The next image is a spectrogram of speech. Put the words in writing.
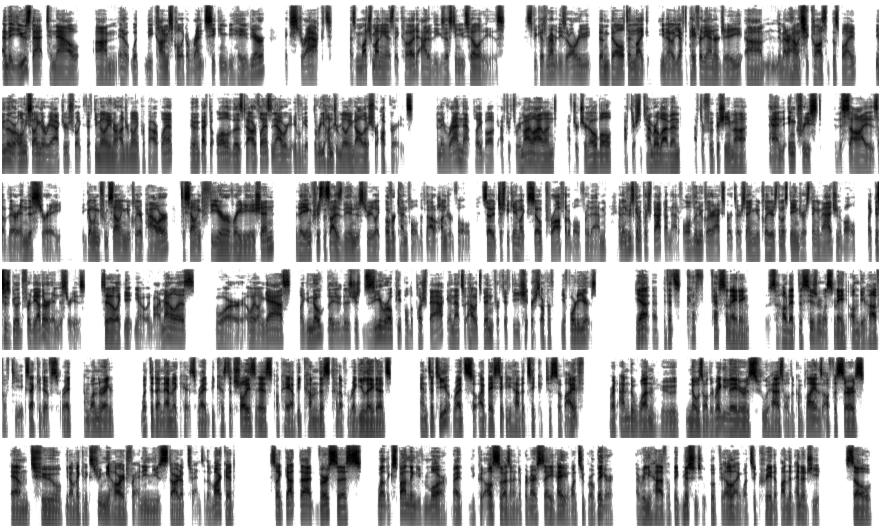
And they use that to now, um, you know, what the economists call like a rent seeking behavior, extract as much money as they could out of the existing utilities. It's because remember, these had already been built and like, you know, you have to pay for the energy, um, no matter how much it costs at this point. Even though we're only selling their reactors for like 50 million or 100 million per power plant, they went back to all of those power plants and now we're able to get $300 million for upgrades. And they ran that playbook after Three Mile Island, after Chernobyl, after September 11th, after Fukushima, and increased the size of their industry going from selling nuclear power to selling fear of radiation. They increased the size of the industry like over tenfold, if not a hundredfold. So it just became like so profitable for them. And then who's going to push back on that? If all the nuclear experts are saying nuclear is the most dangerous thing imaginable, like this is good for the other industries. So like the, you know, environmentalists or oil and gas, like no, there's just zero people to push back. And that's how it's been for 50 years or for 40 years. Yeah, uh, that's kind of fascinating how that decision was made on behalf of the executives, right? I'm wondering what the dynamic is, right? Because the choice is, okay, I become this kind of regulated entity, right? So I basically have a ticket to survive, right? I'm the one who knows all the regulators, who has all the compliance officers, and to, you know, make it extremely hard for any new startup to enter the market. So I got that versus well, expanding even more, right? You could also, as an entrepreneur, say, Hey, I want to grow bigger. I really have a big mission to fulfill. I want to create abundant energy. So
